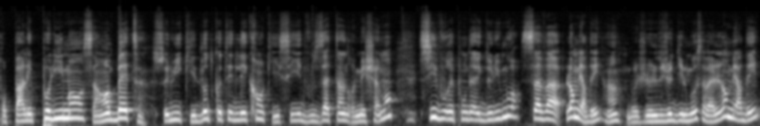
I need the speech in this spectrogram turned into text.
pour parler poliment, ça embête celui qui est de l'autre côté de l'écran qui essayait de vous atteindre méchamment. Si vous répondez avec de l'humour, ça va l'emmerder. Hein. je, je dis le mot, ça va l'emmerder.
